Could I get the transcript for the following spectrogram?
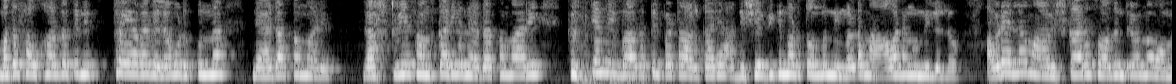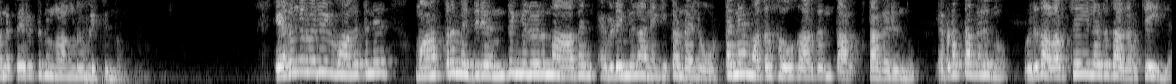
മതസൗഹാർദ്ദത്തിന് ഇത്രയേറെ വില കൊടുക്കുന്ന നേതാക്കന്മാര് രാഷ്ട്രീയ സാംസ്കാരിക നേതാക്കന്മാര് ക്രിസ്ത്യൻ വിഭാഗത്തിൽപ്പെട്ട ആൾക്കാരെ അധിക്ഷേപിക്കുന്നിടത്തൊന്നും നിങ്ങളുടെ നാവനങ്ങുന്നില്ലല്ലോ അവിടെയെല്ലാം ആവിഷ്കാര സ്വാതന്ത്ര്യം എന്ന ഓമനപ്പേരിട്ട് നിങ്ങൾ അങ്ങോട്ട് വിളിക്കുന്നു. ഏതെങ്കിലും ഒരു വിഭാഗത്തിന് മാത്രം എതിരെ എന്തെങ്കിലും ഒരു നാവൻ എവിടെയെങ്കിലും അനങ്ങി കണ്ടാൽ ഒട്ടനെ മതസൗഹാർദ്ദം തകരുന്നു. എവിടെ തകരുന്നു? ഒരു തളർച്ചയില്ല ഒരു തകർച്ചയില്ല.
